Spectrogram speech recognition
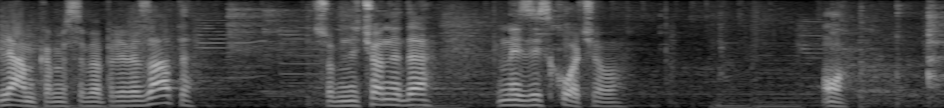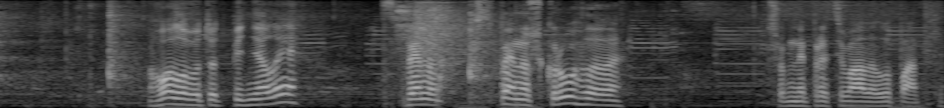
лямками себе прив'язати, щоб нічого ніде не зіскочило. О. Голову тут підняли, спину, спину скруглили, щоб не працювали лопатки.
